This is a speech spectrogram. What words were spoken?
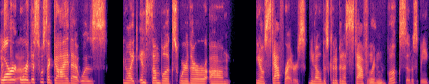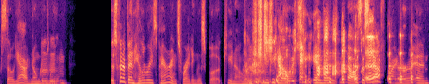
or or this was a guy that was you know like in some books where they're um you know staff writers you know this could have been a staff written book so to speak so yeah nom de Mhm. plume this could have been hillary's parents writing this book you know and, you know, okay. she, and then you know as a staff writer and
